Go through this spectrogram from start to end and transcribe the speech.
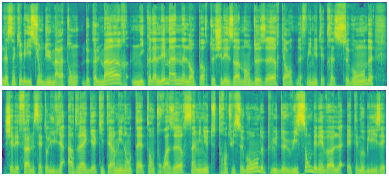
La cinquième édition du marathon de Colmar, Nicolas Lehmann l'emporte chez les hommes en 2 h 49 minutes et 13 secondes. Chez les femmes, c'est Olivia Hartweg qui termine en tête en 3 h 5 minutes 38 secondes. Plus de 800 bénévoles étaient mobilisés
